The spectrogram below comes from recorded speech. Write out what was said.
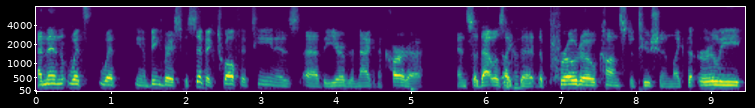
And then with with you know being very specific, 1215 is uh, the year of the Magna Carta, and so that was like okay. the the proto constitution, like the early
